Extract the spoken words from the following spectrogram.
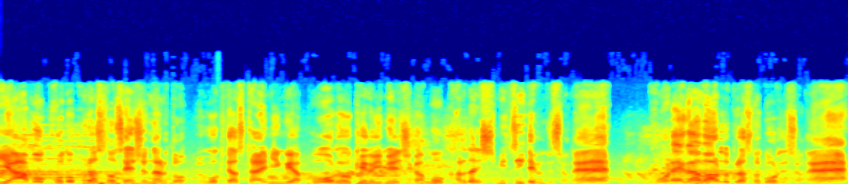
いやーもうこのクラスの選手になると動き出すタイミングやボールを受けるイメージがもう体に染みついてるんですよね。これがワールドクラスのゴールですよね。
